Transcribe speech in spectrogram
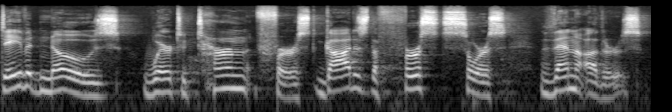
David knows where to turn first. God is the first source, then others.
